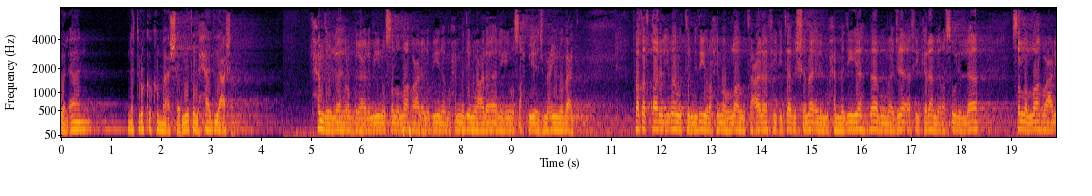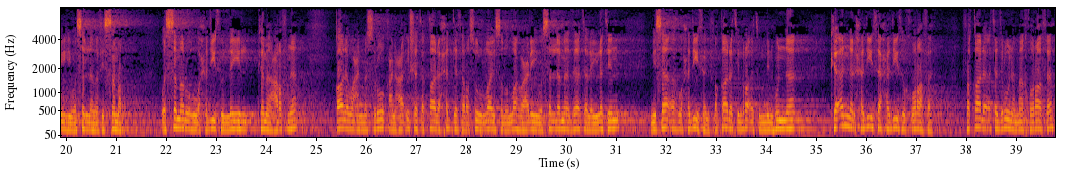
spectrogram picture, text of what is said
والآن نترككم مع الشريط الحادي عشر. الحمد لله رب العالمين وصلى الله على نبينا محمد وعلى آله وصحبه أجمعين وبعد. فقد قال الإمام الترمذي رحمه الله تعالى في كتاب الشمائل المحمدية باب ما جاء في كلام رسول الله صلى الله عليه وسلم في السمر. والسمر هو حديث الليل كما عرفنا قال وعن مسروق عن عائشة قال حدث رسول الله صلى الله عليه وسلم ذات ليلة نساءه حديثا فقالت امرأة منهن كأن الحديث حديث خرافة فقال أتدرون ما خرافة؟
